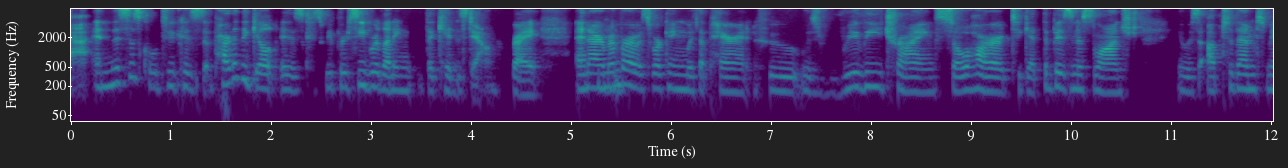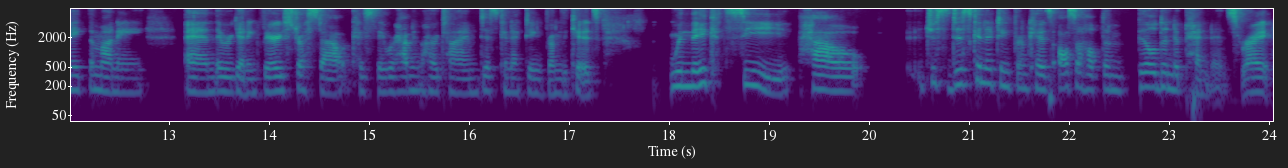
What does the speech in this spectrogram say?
yeah. And this is cool too, because part of the guilt is because we perceive we're letting the kids down. Right. And I mm-hmm. remember I was working with a parent who was really trying so hard to get the business launched. It was up to them to make the money. And they were getting very stressed out because they were having a hard time disconnecting from the kids. When they could see how just disconnecting from kids also helped them build independence, right?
